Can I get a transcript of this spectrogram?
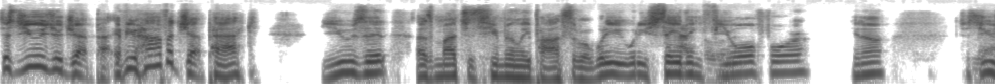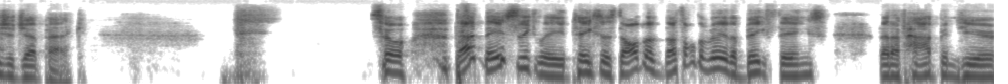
Just use your jetpack. If you have a jetpack, use it as much as humanly possible. What are you what are you saving Absolutely. fuel for? You know? Just Yeah. use your jetpack. so that basically takes us to all the that's all the really the big things that have happened here.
